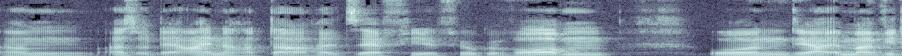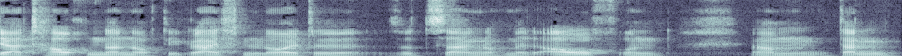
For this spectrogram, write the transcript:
Ähm, also der eine hat da halt sehr viel für geworben und ja, immer wieder tauchen dann auch die gleichen Leute sozusagen noch mit auf. Und ähm, dann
